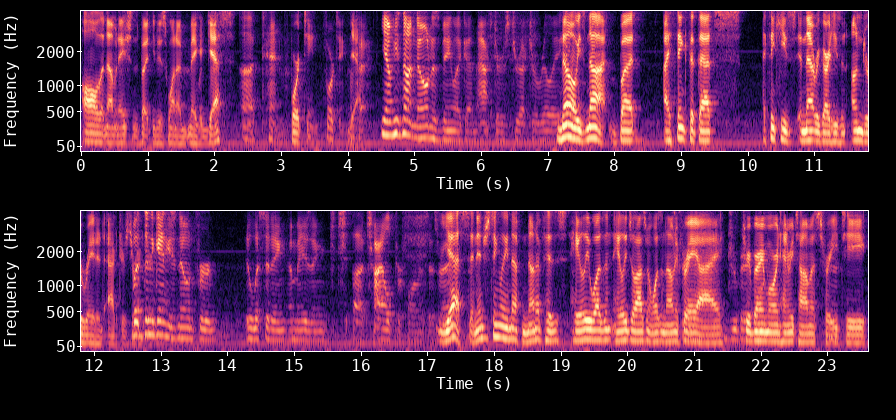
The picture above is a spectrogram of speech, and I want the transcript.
all the nominations, but you just want to make a guess. Uh, 10. Fourteen. 14. Yeah. Okay. You know, he's not known as being like an actor's director, really. No, he's not. But I think that that's. I think he's in that regard. He's an underrated actor's director. But then again, he's known for eliciting amazing ch- uh, child performances, right? Yes, and interestingly enough, none of his Haley wasn't Haley Joel Osment wasn't nominated for AI. Drew Drew Barrymore. Barrymore and Henry Thomas for E.T.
